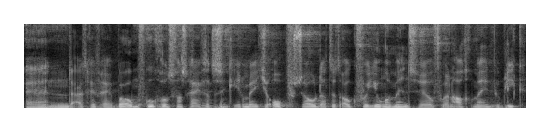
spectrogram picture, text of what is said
En de uitgeverij Boom vroeg ons van schrijf dat eens een keer een beetje op, zodat het ook voor jonge mensen of voor een algemeen publiek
